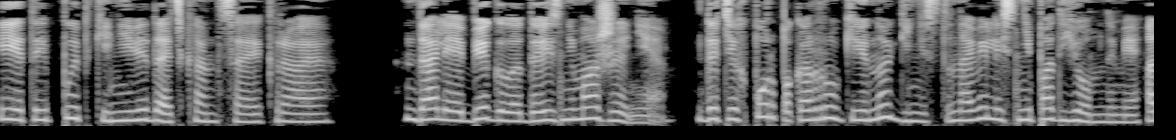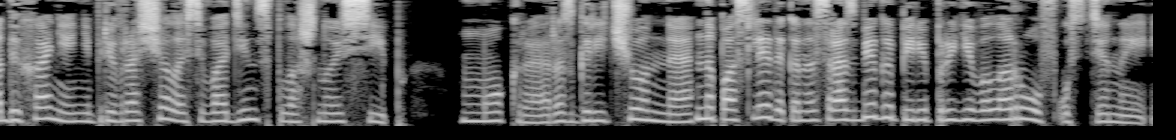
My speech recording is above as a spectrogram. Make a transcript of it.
и этой пытки не видать конца и края. Далее бегала до изнеможения, до тех пор, пока руки и ноги не становились неподъемными, а дыхание не превращалось в один сплошной сип. Мокрая, разгоряченная, напоследок она с разбега перепрыгивала ров у стены.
